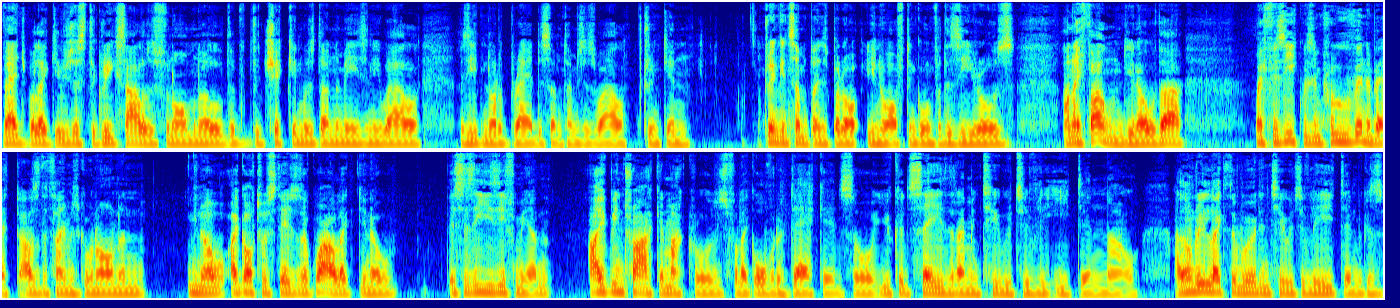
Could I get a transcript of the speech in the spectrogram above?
veg, but like it was just the Greek salad was phenomenal. The the chicken was done amazingly well. I was eating a lot of bread sometimes as well, drinking, drinking sometimes, but uh, you know, often going for the zeros. And I found, you know, that my physique was improving a bit as the time was going on, and you know, I got to a stage like, wow, like you know, this is easy for me, and I've been tracking macros for like over a decade, so you could say that I'm intuitively eating now. I don't really like the word intuitively eating because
